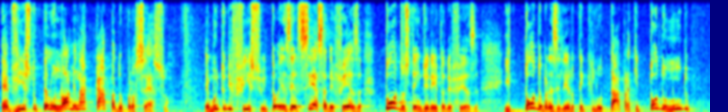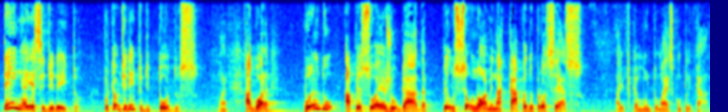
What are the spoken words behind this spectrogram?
é visto pelo nome na capa do processo. É muito difícil. Então, exercer essa defesa, todos têm direito à defesa. E todo brasileiro tem que lutar para que todo mundo tenha esse direito, porque é o direito de todos. É? Agora, quando a pessoa é julgada pelo seu nome na capa do processo, aí fica muito mais complicado.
